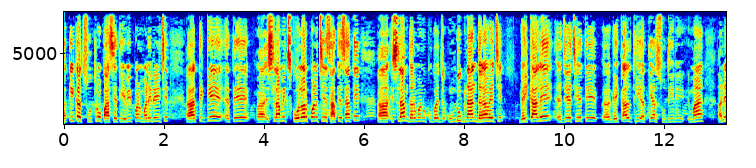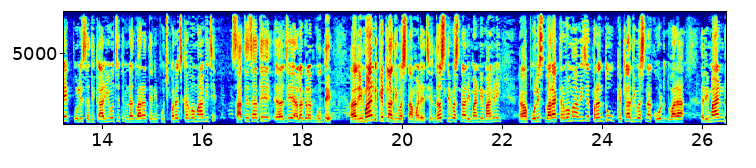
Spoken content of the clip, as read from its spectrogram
હકીકત સૂત્રો પાસેથી એવી પણ મળી રહી છે કે તે ઇસ્લામિક સ્કોલર પણ છે. સાથે સાથે ઇસ્લામ ધર્મનું ખૂબ જ ઊંડું જ્ઞાન ધરાવે છે. ગઈકાલે જે છે તે ગઈકાલથી અત્યાર સુધીમાં અનેક પોલીસ અધિકારીઓ છે તેમના દ્વારા તેની પૂછપરછ કરવામાં આવી છે. સાથે સાથે જે અલગ અલગ મુદ્દે રિમાન્ડ કેટલા દિવસના મળે છે? દસ દિવસના રિમાન્ડની માંગણી પોલીસ દ્વારા કરવામાં આવી છે, પરંતુ કેટલા દિવસના કોર્ટ દ્વારા રિમાન્ડ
